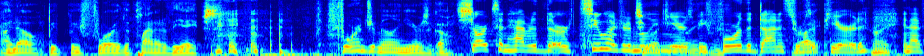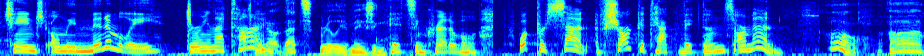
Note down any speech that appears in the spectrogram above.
I know. Be- before the planet of the apes. 400 million years ago. Sharks inhabited the Earth 200 million 200 years million years. before the dinosaurs Right, appeared right. and have changed only minimally during that time. I know. That's really amazing. It's incredible. What percent of shark attack victims are men? Oh, uh,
